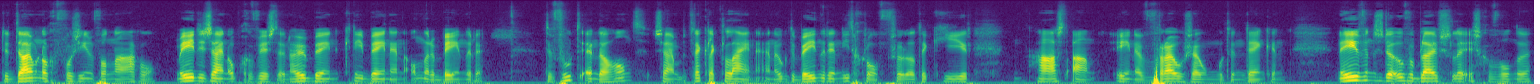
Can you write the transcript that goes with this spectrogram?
De duim nog voorzien van nagel. Mede zijn opgevist een heupbeen, kniebeen en andere beenderen. De voet en de hand zijn betrekkelijk klein en ook de beenderen niet grof, zodat ik hier haast aan een vrouw zou moeten denken. Nevens de overblijfselen is gevonden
